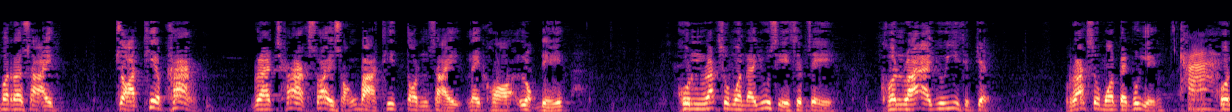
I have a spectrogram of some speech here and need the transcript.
มอเตอร์ไซค์จอดเทียบข้าง กระชากสร้อยสองบาทที่ตนใส่ในคอหลบหนี คุณรักสุมนอายุ 44 คนร้ายอายุ 27 รักสุมนเป็นผู้หญิงค่ะคน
